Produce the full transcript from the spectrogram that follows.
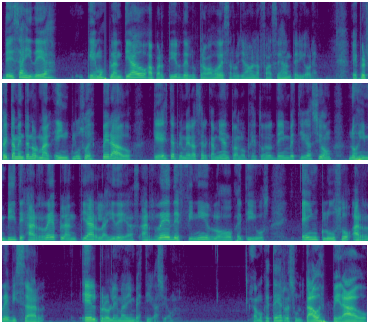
de esas ideas que hemos planteado a partir del trabajo desarrollado en las fases anteriores. Es perfectamente normal e incluso esperado que este primer acercamiento al objeto de investigación nos invite a replantear las ideas, a redefinir los objetivos e incluso a revisar el problema de investigación. Digamos que este es el resultado esperado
